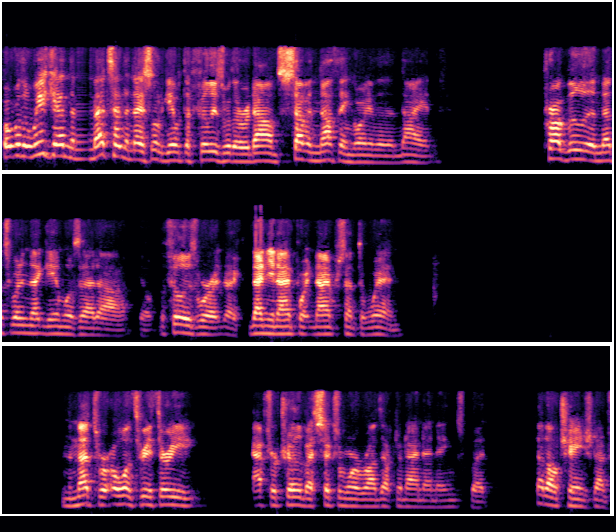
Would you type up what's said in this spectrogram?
Over the weekend, the Mets had a nice little game with the Phillies where they were down seven nothing going into the ninth. Probability of the Mets winning that game was at uh, you know, the Phillies were at like ninety nine point nine percent to win. And the Mets were 0 3 30 after trailing by six or more runs after nine innings, but that all changed on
